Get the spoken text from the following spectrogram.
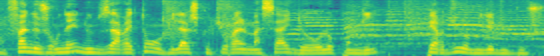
En fin de journée, nous nous arrêtons au village culturel Maasai de Holopongi, perdu au milieu du bush.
